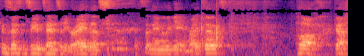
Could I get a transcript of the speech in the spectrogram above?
consistency, intensity, right? That's that's the name of the game, right, Totes? Oh, God.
